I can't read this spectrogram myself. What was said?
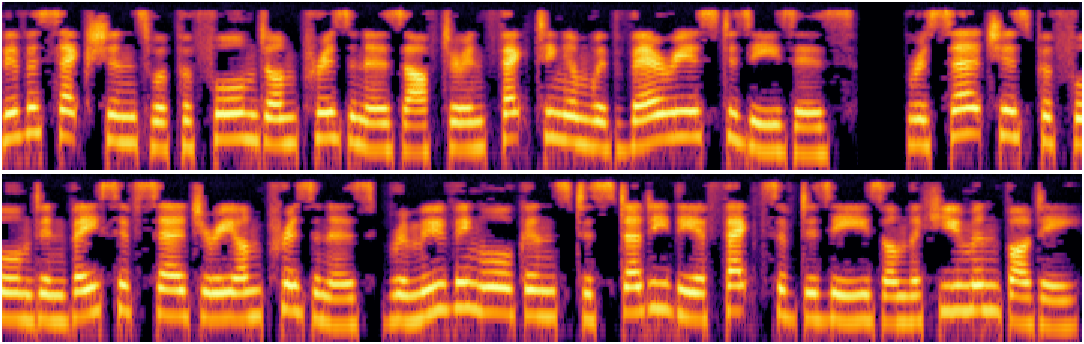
Vivisections were performed on prisoners after infecting them with various diseases. Researchers performed invasive surgery on prisoners, removing organs to study the effects of disease on the human body.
